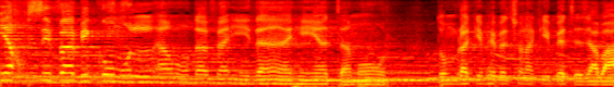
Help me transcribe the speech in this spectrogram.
يخسف بكم الأرض فإذا هي تمور তোমরা কি ভেবেছো নাকি বেঁচে যাবা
